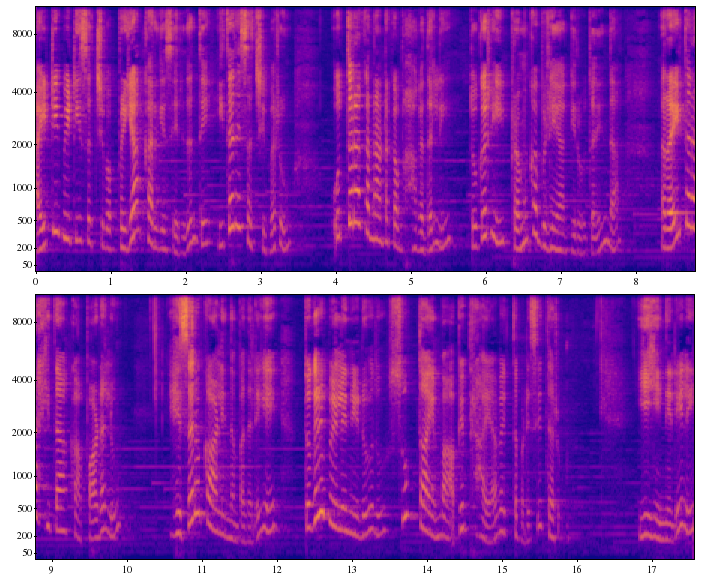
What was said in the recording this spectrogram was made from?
ಐಟಿ ಬಿಟಿ ಸಚಿವ ಪ್ರಿಯಾಂಕ್ ಖರ್ಗೆ ಸೇರಿದಂತೆ ಇತರೆ ಸಚಿವರು ಉತ್ತರ ಕರ್ನಾಟಕ ಭಾಗದಲ್ಲಿ ತೊಗರಿ ಪ್ರಮುಖ ಬೆಳೆಯಾಗಿರುವುದರಿಂದ ರೈತರ ಹಿತ ಕಾಪಾಡಲು ಹೆಸರು ಕಾಳಿನ ಬದಲಿಗೆ ತೊಗರಿಬೇಳೆ ನೀಡುವುದು ಸೂಕ್ತ ಎಂಬ ಅಭಿಪ್ರಾಯ ವ್ಯಕ್ತಪಡಿಸಿದ್ದರು. ಈ ಹಿನ್ನೆಲೆಯಲ್ಲಿ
